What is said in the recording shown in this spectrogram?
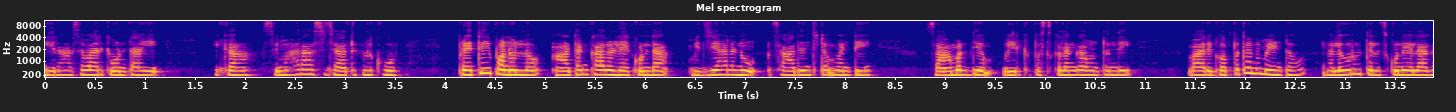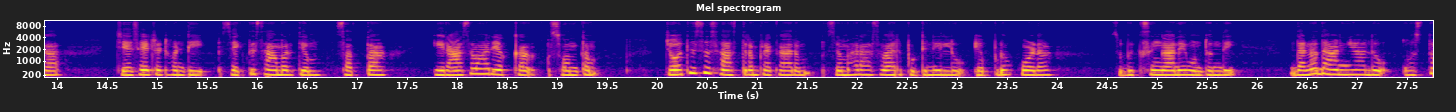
ఈ రాశి వారికి ఉంటాయి. ఇక సింహరాశి జాతకులకు ప్రతి పనుల్లో ఆటంకాలు లేకుండా విజయాలను సాధించడం వంటి సామర్థ్యం వీరికి పుష్కలంగా ఉంటుంది. వారి గొప్పతనం ఏంటో నలుగురు తెలుసుకునేలాగా చేసేటటువంటి శక్తి సామర్థ్యం సత్తా ఈ రాశివారి యొక్క సొంతం. జ్యోతిష శాస్త్రం ప్రకారం సింహరాశి వారి పుట్టినిల్లు ఎప్పుడూ కూడా సుభిక్షంగానే ఉంటుంది. ధనధాన్యాలు వస్తు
